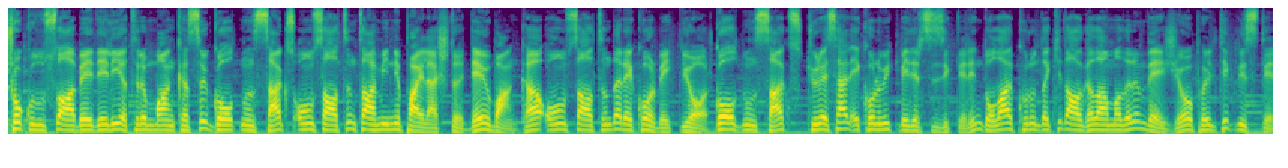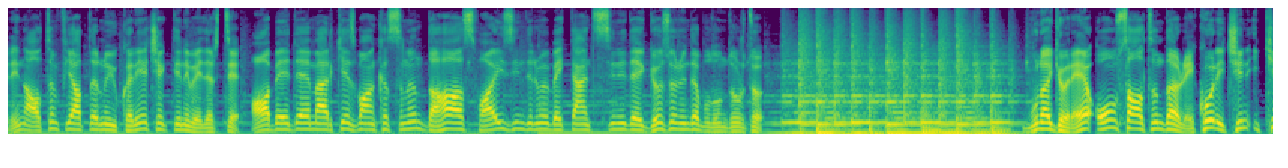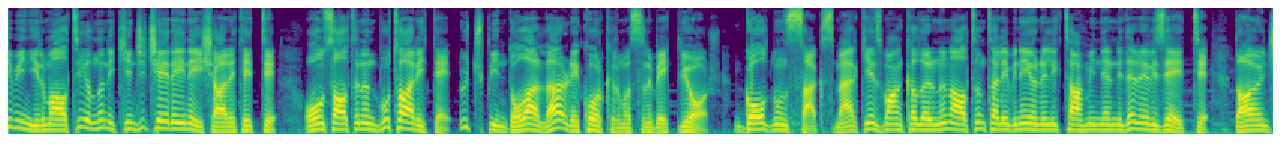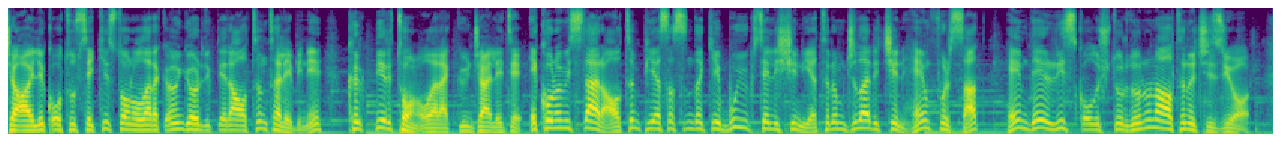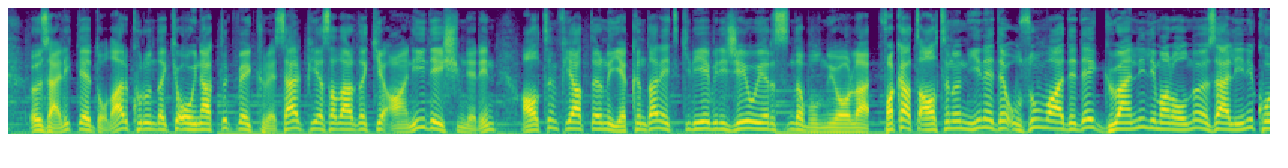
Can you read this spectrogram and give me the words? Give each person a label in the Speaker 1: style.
Speaker 1: Çok uluslu ABD'li yatırım bankası Goldman Sachs ons altın tahminini paylaştı. Dev banka ons altında rekor bekliyor. Goldman Sachs, küresel ekonomik belirsizliklerin, dolar kurundaki dalgalanmaların ve jeopolitik risklerin altın fiyatlarını yukarıya çektiğini belirtti. ABD Merkez Bankası'nın daha az faiz indirimi beklentisini de göz önünde bulundurdu. Buna göre ons altında rekor için 2026 yılının ikinci çeyreğine işaret etti. Ons altının bu tarihte 3000 dolarla rekor kırmasını bekliyor. Goldman Sachs, merkez bankalarının altın talebine yönelik tahminlerini de revize etti. Daha önce aylık 38 ton olarak öngördükleri altın talebini 41 ton olarak güncelledi. Ekonomistler altın piyasasındaki bu yükselişin yatırımcılar için hem fırsat hem de risk oluşturduğunun altını çiziyor. Özellikle dolar kurundaki oynaklık ve küresel piyasalardaki ani değişimlerin altın fiyatlarını yakından etkileyebileceği uyarısında bulunuyorlar. Fakat altının yine de uzun vadede güvenli liman olma özelliğini koruyacak.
